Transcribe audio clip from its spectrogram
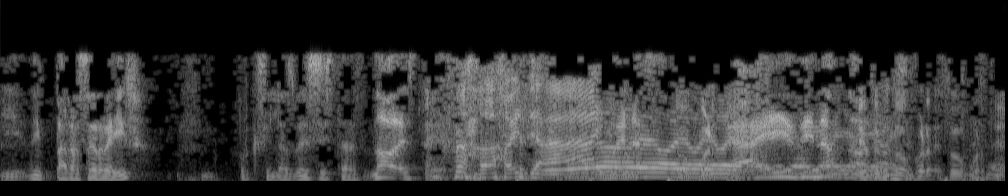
y, y para hacer reír. Porque si las ves, estás. No, este. Ay, ya. Buenas. Estuvo fuerte. Ay, sí, no. Siento que estuvo fuerte. Estuvo fuerte.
